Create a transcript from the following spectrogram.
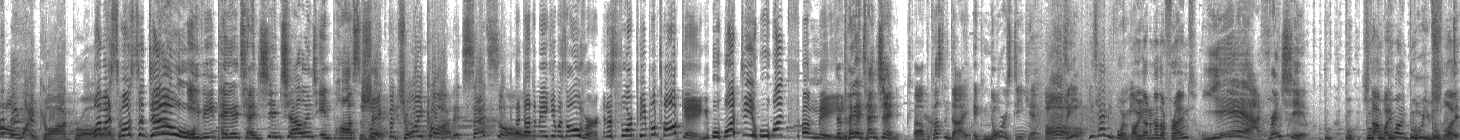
Oh my god, bro. What am I supposed to do? Evie, pay attention challenge impossible. Shake the Joy-Con. It said so. I thought the making was over, and there's four people talking. What do you want from me? Then pay attention. Uh, the custom die ignores DK. Oh. See, he's happy for me. Oh, you got another friend? Yeah, friendship. Boo, boo, boo, Stop. boo, Why do you boo, want boo, you slut?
